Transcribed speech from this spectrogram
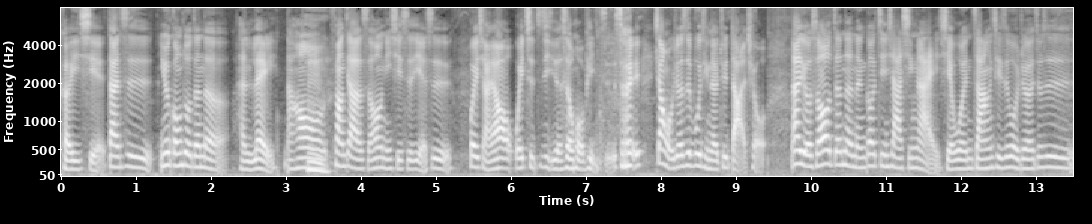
可以写。但是因为工作真的很。很累，然后放假的时候，你其实也是会想要维持自己的生活品质，所以像我就是不停的去打球。那有时候真的能够静下心来写文章，其实我觉得就是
